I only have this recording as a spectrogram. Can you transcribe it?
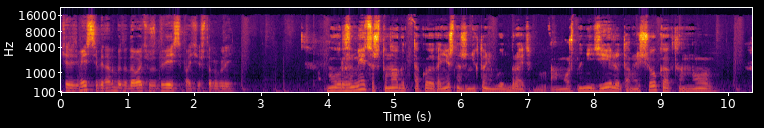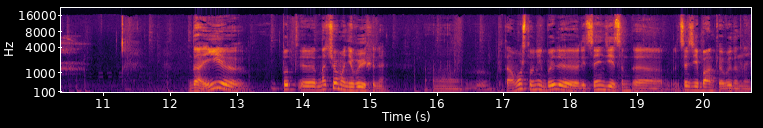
через месяц тебе надо будет отдавать уже 200 почти 100 рублей. Ну, разумеется, что на год такое, конечно же, никто не будет брать. Ну, там, может, на неделю, там еще как-то, но... Да, и тут э, на чем они выехали? Э, потому что у них были лицензии, э, лицензии банка выданные.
